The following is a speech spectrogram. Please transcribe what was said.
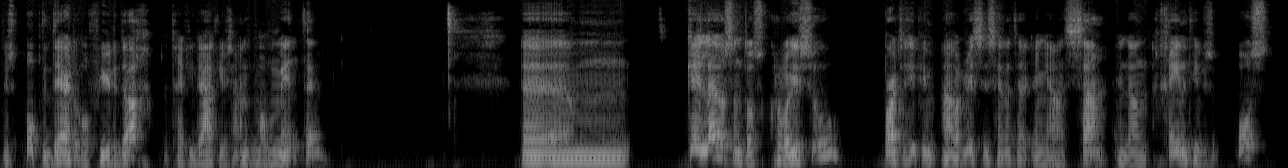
Dus op de derde of vierde dag. Dat geeft die dativus aan het moment. Hè. Um, Kelausantos kroisu. Participium. Dat herken je aan sa. En dan genitivus os.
